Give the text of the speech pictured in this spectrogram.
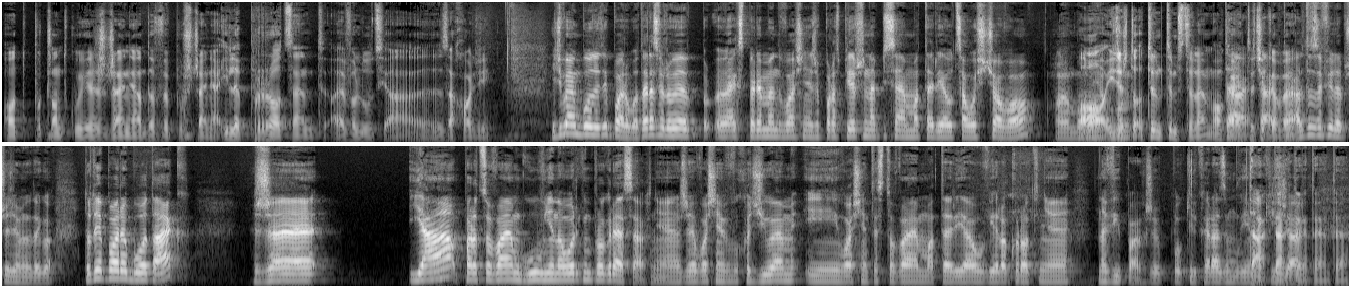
od początku jeżdżenia do wypuszczenia? Ile procent ewolucja zachodzi? Ja powiem, było do tej pory, bo teraz robię eksperyment właśnie, że po raz pierwszy napisałem materiał całościowo. o, idziesz bo... to, tym, tym stylem? Okej, okay, tak, to tak, ciekawe. Tak, ale to za chwilę przejdziemy do tego. Do tej pory było tak, że ja pracowałem głównie na work in progressach, nie? że właśnie wychodziłem i właśnie testowałem materiał wielokrotnie na VIP-ach, że po kilka razy mówiłem tak, jakiś tak, żart. Tak, tak, tak.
